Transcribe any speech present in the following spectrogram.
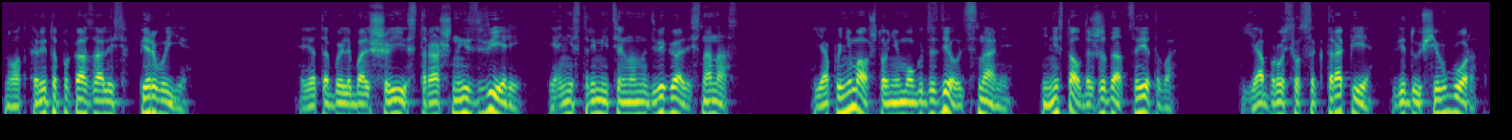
но открыто показались впервые. Это были большие страшные звери, и они стремительно надвигались на нас. Я понимал, что они могут сделать с нами, и не стал дожидаться этого. Я бросился к тропе, ведущей в город.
